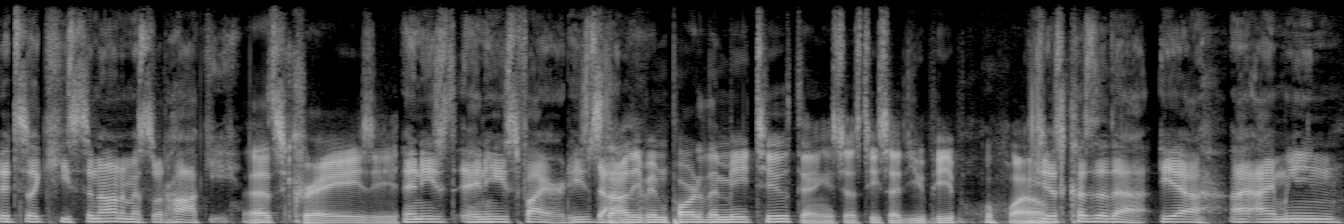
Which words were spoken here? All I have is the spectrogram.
It's like he's synonymous with hockey. That's crazy. And he's and he's fired. He's not even part of the Me Too thing. It's just he said "you people." Wow. Just because of that. Yeah. I, I mean,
